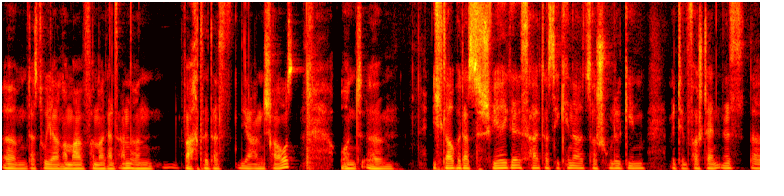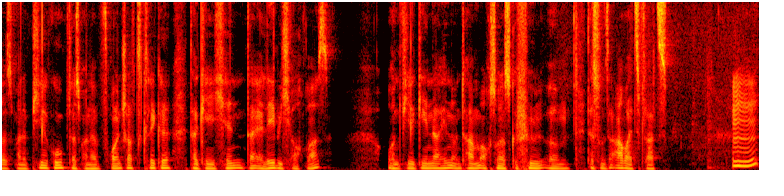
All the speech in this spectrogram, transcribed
ähm, dass du ja nochmal von einer ganz anderen Wachte das dir anschaust. Und ähm, ich glaube, das Schwierige ist halt, dass die Kinder zur Schule gehen mit dem Verständnis, das ist meine Peer Group, das ist meine Freundschaftsklicke, da gehe ich hin, da erlebe ich auch was. Und wir gehen da hin und haben auch so das Gefühl, ähm, das ist unser Arbeitsplatz. Mhm.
